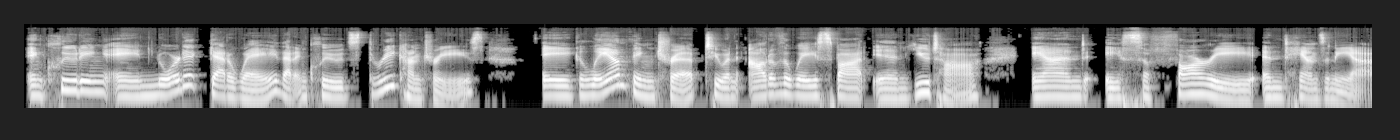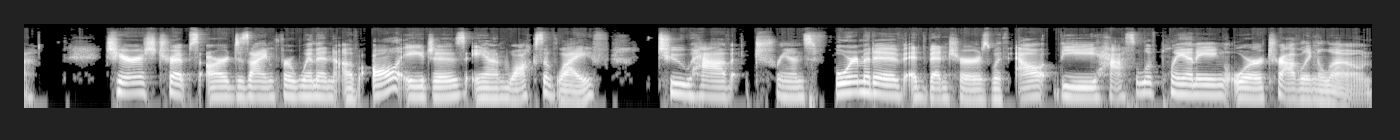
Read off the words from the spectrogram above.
including a Nordic getaway that includes three countries, a glamping trip to an out of the way spot in Utah, and a safari in Tanzania. Cherish trips are designed for women of all ages and walks of life to have transformative adventures without the hassle of planning or traveling alone.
